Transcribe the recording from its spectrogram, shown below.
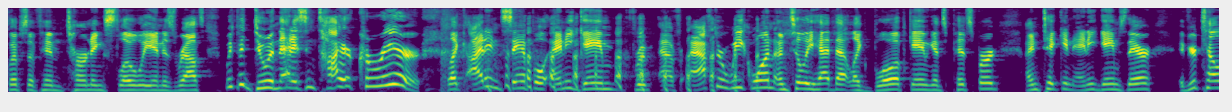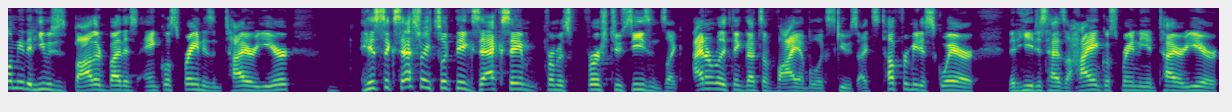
clips of him turning slowly in his routes. We've been doing that his entire career. Like I didn't sample any game from af- after week one until he had that like blow up game against Pittsburgh. I didn't take in any games there. If you're telling me that he was just bothered by this ankle sprain his entire year, his success rates look the exact same from his first two seasons. Like, I don't really think that's a viable excuse. It's tough for me to square that he just has a high ankle sprain the entire year.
